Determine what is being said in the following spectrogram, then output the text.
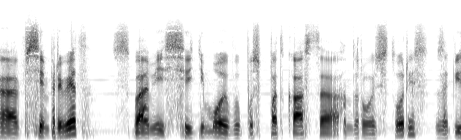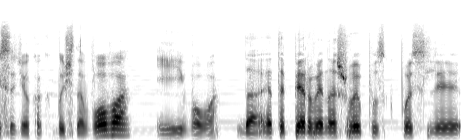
А, всем привет! С вами седьмой выпуск подкаста Android Stories. Записывать его, как обычно, Вова и Вова. Да, это первый наш выпуск после...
